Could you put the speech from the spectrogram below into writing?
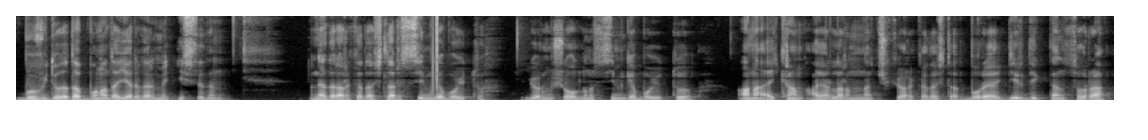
Bu videoda da buna da yer vermek istedim. Nedir arkadaşlar? Simge boyutu. Görmüş olduğunuz simge boyutu ana ekran ayarlarından çıkıyor arkadaşlar. Buraya girdikten sonra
